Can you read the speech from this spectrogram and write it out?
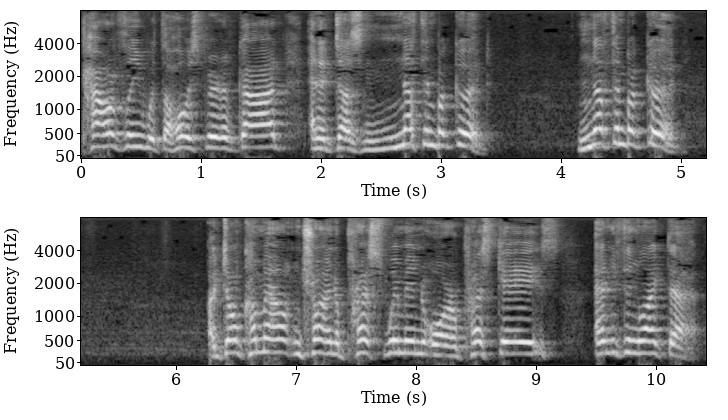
powerfully with the Holy Spirit of God, and it does nothing but good. Nothing but good. I don't come out and try and oppress women or oppress gays, anything like that.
